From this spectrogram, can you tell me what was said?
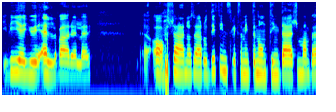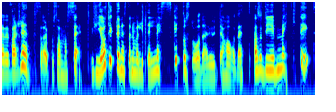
vi är ju i älvar eller ja, kärn och så här och det finns liksom inte någonting där som man behöver vara rädd för på samma sätt. För jag tyckte nästan det var lite läskigt att stå där ute i havet. Alltså det är ju mäktigt.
